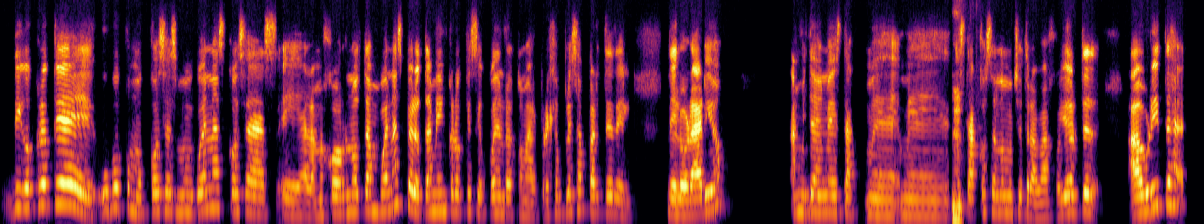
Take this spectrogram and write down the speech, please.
digo, creo que hubo como cosas muy buenas, cosas eh, a lo mejor no tan buenas, pero también creo que se pueden retomar. Por ejemplo, esa parte del, del horario, a mí también me está, me, me mm. está costando mucho trabajo. Yo ahorita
